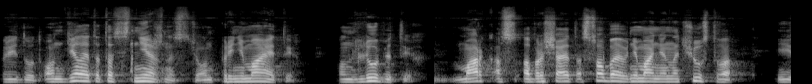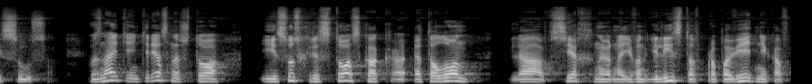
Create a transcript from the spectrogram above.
придут. Он делает это с нежностью, он принимает их, он любит их. Марк обращает особое внимание на чувства Иисуса. Вы знаете, интересно, что Иисус Христос как э, эталон для всех, наверное, евангелистов, проповедников,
